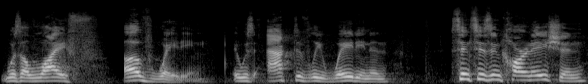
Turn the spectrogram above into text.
was a life of waiting. It was actively waiting. And since his incarnation,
